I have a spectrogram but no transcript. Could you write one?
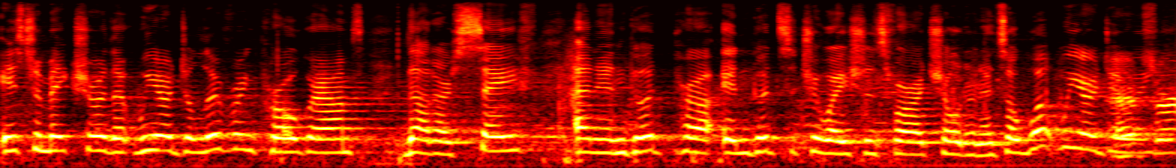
is to make sure that we are delivering programs that are safe and in good in good situations for our children. And so, what we are doing Answer.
